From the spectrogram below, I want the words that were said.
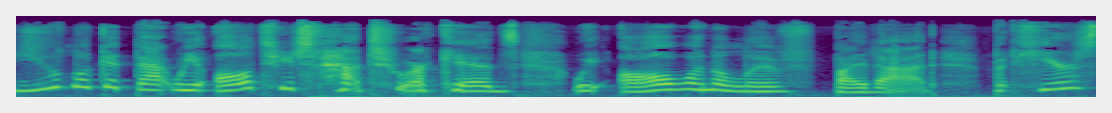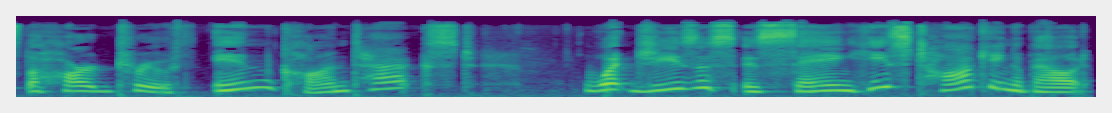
You look at that, we all teach that to our kids. We all want to live by that. But here's the hard truth in context, what Jesus is saying, he's talking about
